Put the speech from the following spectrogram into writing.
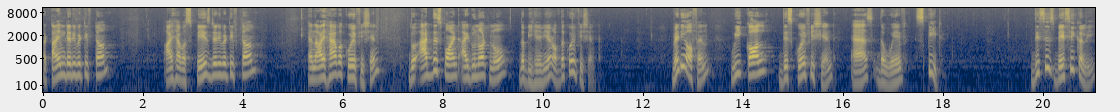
a time derivative term, I have a space derivative term and I have a coefficient though at this point I do not know the behavior of the coefficient. Very often we call this coefficient as the wave speed. This is basically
